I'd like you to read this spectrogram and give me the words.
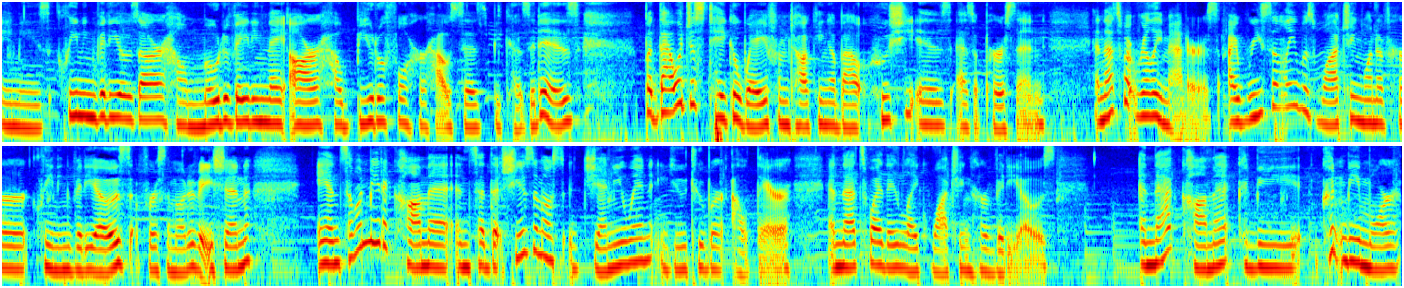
Amy's cleaning videos are, how motivating they are, how beautiful her house is, because it is. But that would just take away from talking about who she is as a person. And that's what really matters. I recently was watching one of her cleaning videos for some motivation, and someone made a comment and said that she is the most genuine YouTuber out there, and that's why they like watching her videos. And that comment could be couldn't be more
